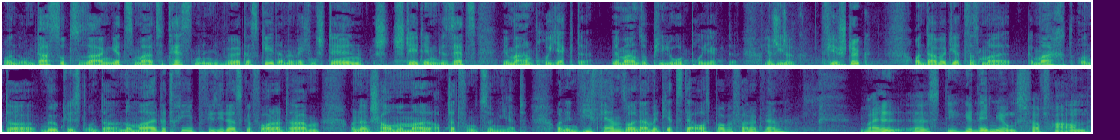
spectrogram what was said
Und um das sozusagen jetzt mal zu testen, inwieweit das geht, an welchen Stellen steht im Gesetz, wir machen Projekte. Wir machen so Pilotprojekte. Vier die, Stück. Vier Stück. Und da wird jetzt das mal gemacht, unter möglichst unter Normalbetrieb, wie Sie das gefordert haben. Und dann schauen wir mal, ob das funktioniert. Und inwiefern soll damit jetzt der Ausbau gefördert werden? Weil es die Genehmigungsverfahren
